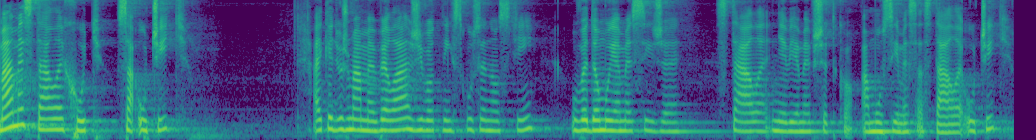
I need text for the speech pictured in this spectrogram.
Máme stále chuť sa učiť, aj keď už máme veľa životných skúseností, uvedomujeme si, že stále nevieme všetko a musíme sa stále učiť?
